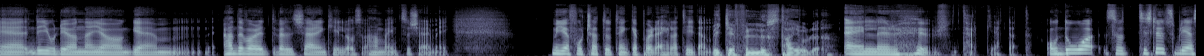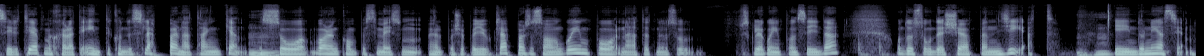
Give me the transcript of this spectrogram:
eh, det gjorde jag när jag eh, hade varit väldigt kär i en kille och så, han var inte så kär i mig. Men jag fortsatte att tänka på det där hela tiden. Vilken förlust han gjorde. Eller hur? Tack hjärtat. Och då, så till slut så blev jag så irriterad på mig själv att jag inte kunde släppa den här tanken. Mm. Så var det en kompis till mig som höll på att köpa julklappar så sa hon gå in på nätet nu så skulle jag gå in på en sida och då stod det köp en get Mhm. i Indonesien.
